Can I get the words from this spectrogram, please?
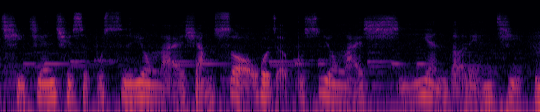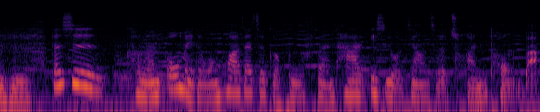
期间，其实不是用来享受或者不是用来实验的年纪。嗯哼。但是可能欧美的文化在这个部分，它一直有这样子的传统吧，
